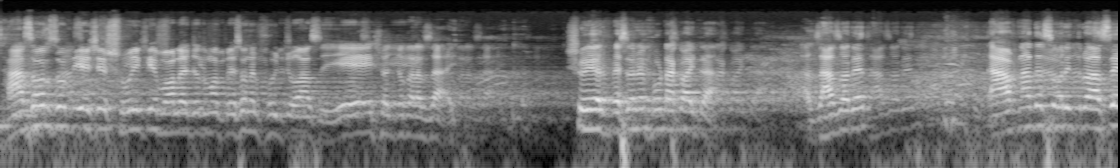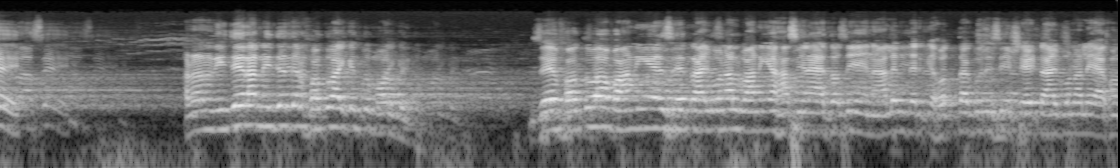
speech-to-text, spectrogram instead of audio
ঝাঁঝর যদি এসে সুইকে বলে যে তোমার পেছনে ফুটো আছে, এ সহ্য করা যায়। সুইয়ের পেছনে ফোটা কয়টা? ঝাঁঝরের? আপনাদের চরিত্র আছে। আপনারা নিজেরা নিজেদের ফতোয়ায় কিন্তু মরবে যে ফতোয়া বানিয়েছে, ট্রাইব্যুনাল বানিয়ে হাসিনা এতদিন আলেমদেরকে হত্যা করেছে, সেই ট্রাইব্যুনালে এখন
